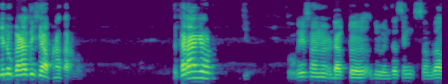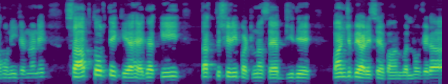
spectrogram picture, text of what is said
ਜਿਹਨੂੰ ਕਹਣਾ ਤੁਸੀਂ ਆਪਣਾ ਕਰ ਲਓ। ਤੇ ਕਰਾਂਗੇ ਹੁਣ। ਤੋ ਇਹ ਸਨ ਡਾਕਟਰ ਗੁਰਵਿੰਦਰ ਸਿੰਘ ਸਮਰਾ ਹੋਣੀ, ਜਿਨ੍ਹਾਂ ਨੇ ਸਾਫ਼ ਤੌਰ ਤੇ ਕਿਹਾ ਹੈਗਾ ਕਿ ਤਖਤ ਸ੍ਰੀ ਪਟਨਾ ਸਾਹਿਬ ਜੀ ਦੇ ਪੰਜ ਪਿਆਰੇ ਸਹਿਬਾਨ ਵੱਲੋਂ ਜਿਹੜਾ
